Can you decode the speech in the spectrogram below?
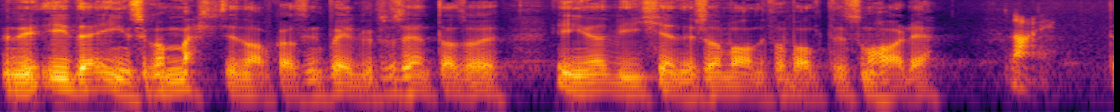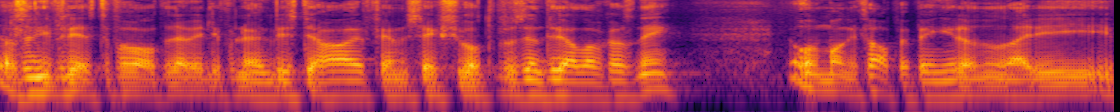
Men det er ingen som kan matche en avkastning på 11% altså, Ingen av vi kjenner som vanlige forvaltere som har det. Nei. Altså De fleste forvaltere er veldig fornøyd hvis de har 5-6-8% realavkastning. Og mange taper penger, og noen er i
